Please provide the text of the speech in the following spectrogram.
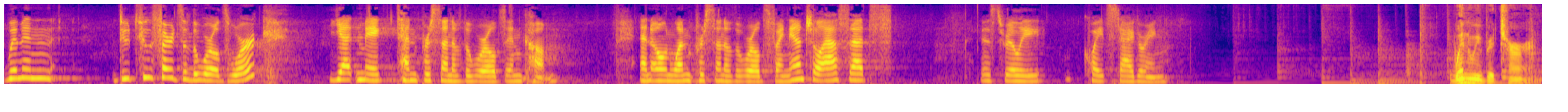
Women do two thirds of the world's work, yet make 10% of the world's income and own 1% of the world's financial assets. It's really quite staggering. When we return,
